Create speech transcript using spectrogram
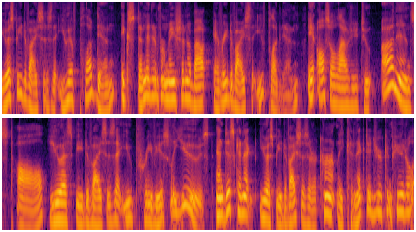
USB devices that you have plugged in, extended information about every device that you've plugged in. It also allows you to uninstall USB devices that you previously used and disconnect USB devices that are currently connected to your computer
